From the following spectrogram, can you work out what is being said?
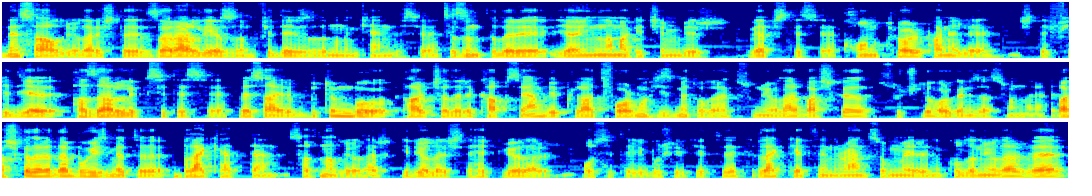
Ne sağlıyorlar? İşte zararlı yazılım, fide yazılımının kendisi, sızıntıları yayınlamak için bir web sitesi, kontrol paneli, işte fidye pazarlık sitesi vesaire bütün bu parçaları kapsayan bir platformu hizmet olarak sunuyorlar başka suçlu organizasyonlara. Başkaları da bu hizmeti Black Hat'ten satın alıyorlar. Gidiyorlar işte hackliyorlar o siteyi, bu şirketi. Black Hat'in ransomware'ini kullanıyorlar ve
